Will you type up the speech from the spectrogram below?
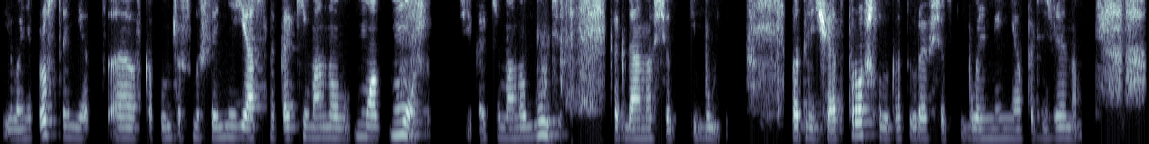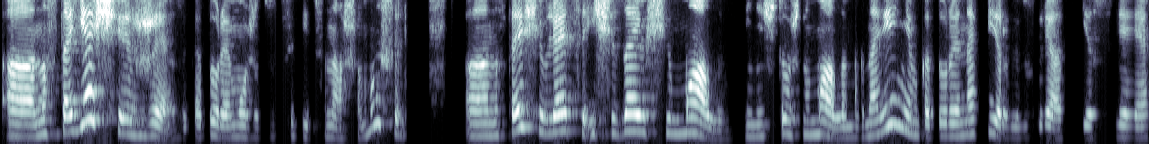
Его не просто нет, а в каком-то смысле не ясно, каким оно может быть и каким оно будет, когда оно все-таки будет, в отличие от прошлого, которое все-таки более-менее определено. А настоящее же, за которое может зацепиться наша мысль, настоящее является исчезающим малым и ничтожно малым мгновением, которое на первый взгляд, если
